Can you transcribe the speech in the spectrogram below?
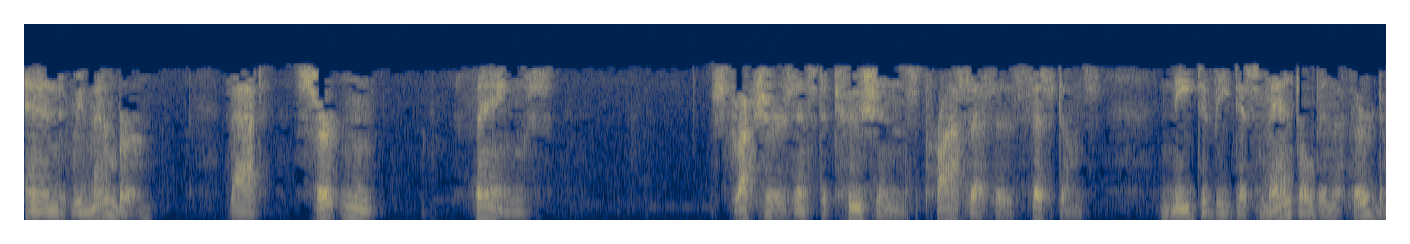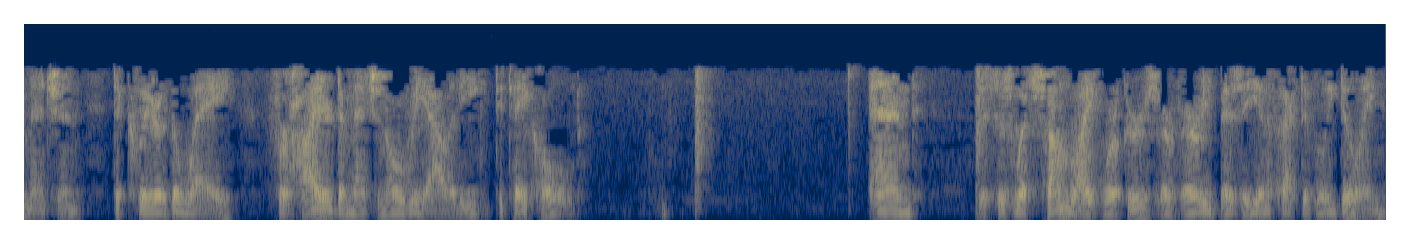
And remember that certain things, structures, institutions, processes, systems need to be dismantled in the third dimension to clear the way for higher dimensional reality to take hold. And this is what some light workers are very busy and effectively doing,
